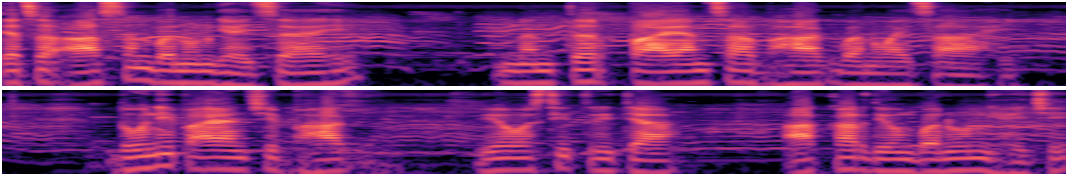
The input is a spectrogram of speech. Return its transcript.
त्याचं आसन बनवून घ्यायचं आहे. नंतर पायांचा भाग बनवायचा आहे. दोन्ही पायांचे भाग व्यवस्थितरित्या आकार देऊन बनवून घ्यायचे.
